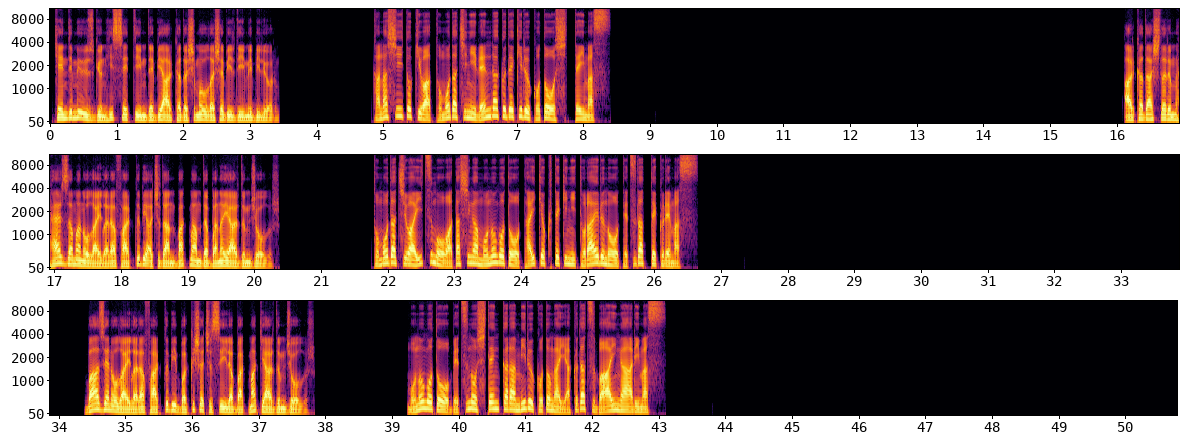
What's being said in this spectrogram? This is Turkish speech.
Kendimi üzgün hissettiğimde bir arkadaşıma ulaşabildiğimi biliyorum. 悲しい時は友達に連絡できることを知っています。 Arkadaşlarım her zaman olaylara farklı bir açıdan bakmamda bana yardımcı olur. 友達はいつも私が物事を対極的に捉えるのを手伝ってくれます。 Bazen olaylara farklı bir bakış açısıyla bakmak yardımcı olur. 物事を別の視点から見ることが役立つ場合があります。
